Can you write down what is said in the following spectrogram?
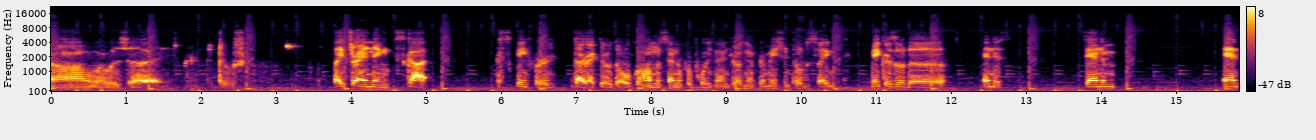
Uh, was uh, life threatening Scott Schaeffer, director of the Oklahoma Center for Poison and Drug Information, told the site makers of the antihistamine and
